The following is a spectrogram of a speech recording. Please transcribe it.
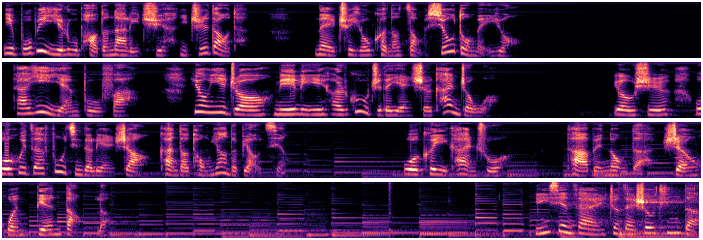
你不必一路跑到那里去，你知道的。那车有可能怎么修都没用。他一言不发，用一种迷离而固执的眼神看着我。有时我会在父亲的脸上看到同样的表情。我可以看出，他被弄得神魂颠倒了。您现在正在收听的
